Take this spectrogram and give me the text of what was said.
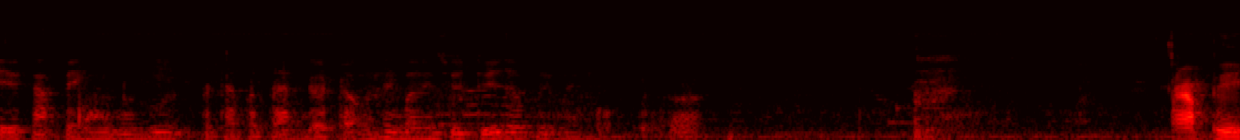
Dewi kabeh ngono ki peta-peta dodok sing paling suwe dhewe sapa ya, Mas? Abi.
